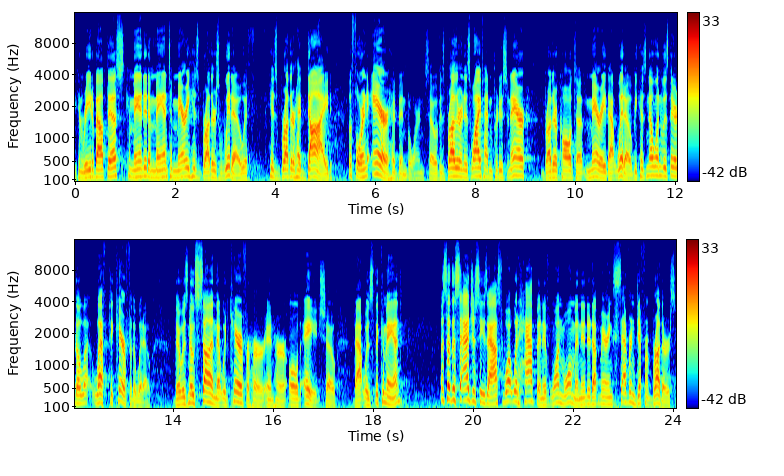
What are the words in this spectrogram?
you can read about this, commanded a man to marry his brother's widow if his brother had died before an heir had been born. So, if his brother and his wife hadn't produced an heir, brother called to marry that widow because no one was there to le- left to care for the widow. There was no son that would care for her in her old age. So, that was the command. And so the Sadducees asked what would happen if one woman ended up marrying seven different brothers,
